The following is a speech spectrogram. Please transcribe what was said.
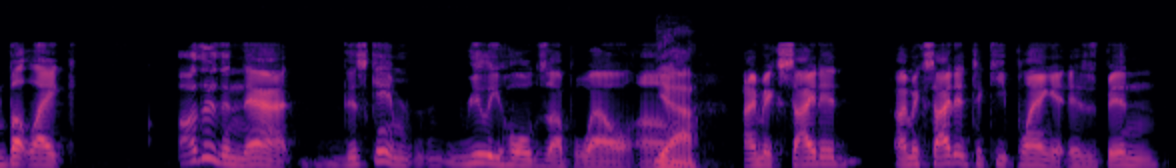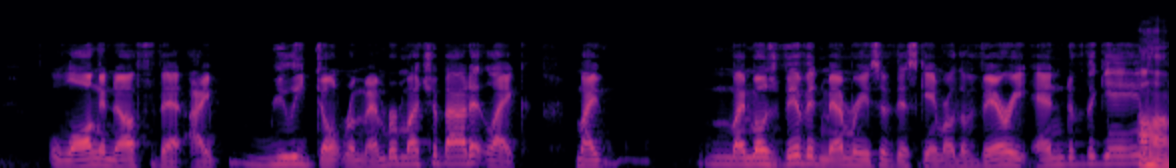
but like other than that, this game really holds up well. Um, yeah. I'm excited. I'm excited to keep playing it. It has been long enough that I really don't remember much about it. Like my my most vivid memories of this game are the very end of the game Uh huh.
